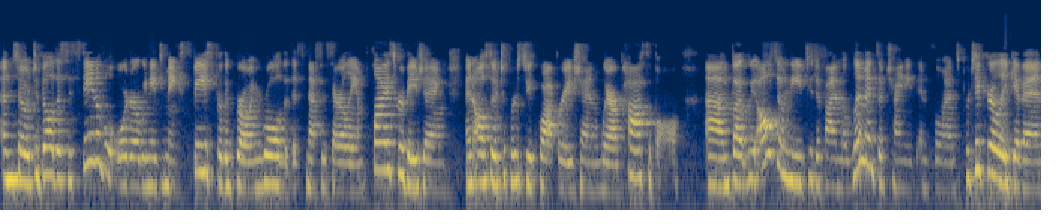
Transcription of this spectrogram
And so, to build a sustainable order, we need to make space for the growing role that this necessarily implies for Beijing and also to pursue cooperation where possible. Um, but we also need to define the limits of Chinese influence, particularly given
